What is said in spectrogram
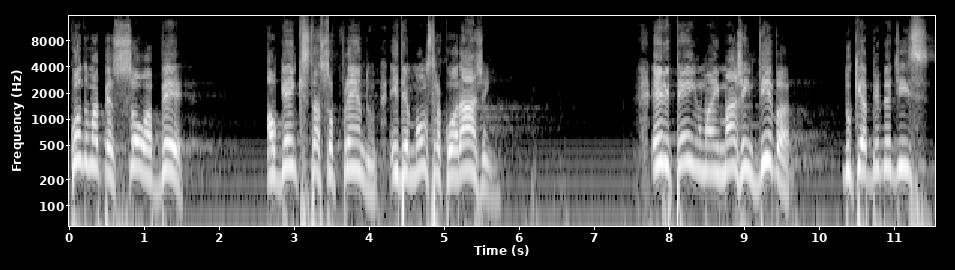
Quando uma pessoa vê alguém que está sofrendo e demonstra coragem, ele tem uma imagem viva do que a Bíblia diz.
